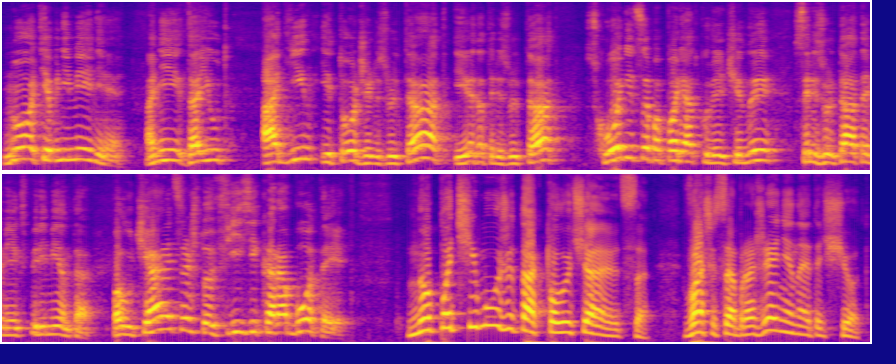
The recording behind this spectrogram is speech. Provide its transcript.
но тем не менее они дают один и тот же результат, и этот результат сходится по порядку величины с результатами эксперимента. Получается, что физика работает. Но почему же так получается? Ваши соображения на этот счет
